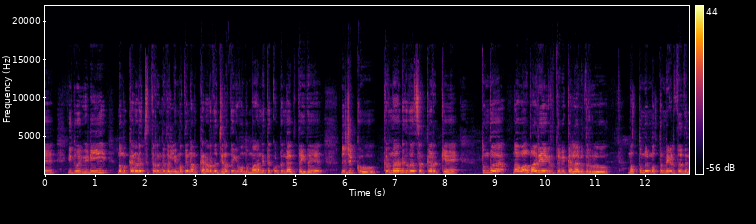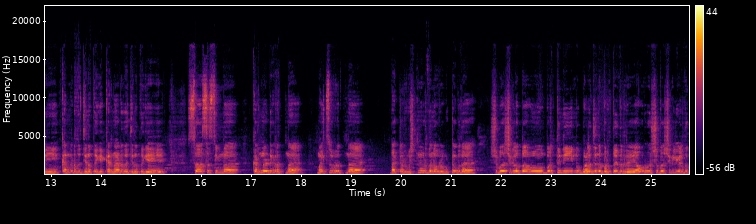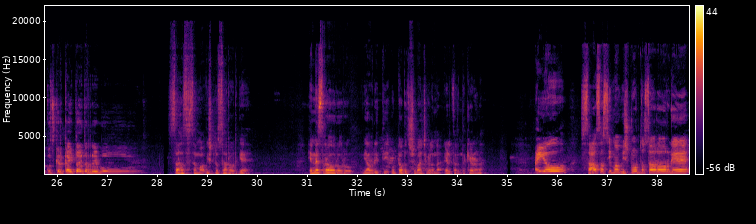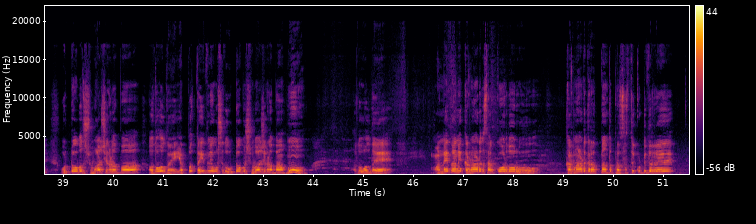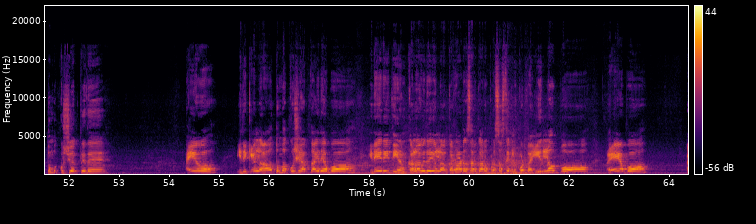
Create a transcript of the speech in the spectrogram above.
ಇದು ಇಡೀ ನಮ್ಮ ಕನ್ನಡ ಚಿತ್ರರಂಗದಲ್ಲಿ ಮತ್ತೆ ನಮ್ಮ ಕನ್ನಡದ ಜನತೆಗೆ ಒಂದು ಮಾನ್ಯತೆ ಕೊಟ್ಟಂಗೆ ಆಗ್ತಾ ಇದೆ. ನಿಜಕ್ಕೂ ಕರ್ನಾಟಕದ ಸರ್ಕಾರಕ್ಕೆ ತುಂಬ ನಾವು ಆಭಾರಿಯಾಗಿರ್ತೀವಿ ಕಲಾವಿದರು. ಮತ್ತೊಮ್ಮೆ ಮತ್ತೊಮ್ಮೆ ಹೇಳ್ತಾ ಇದ್ದೀನಿ, ಕನ್ನಡದ ಜನತೆಗೆ, ಕರ್ನಾಟಕದ ಜನತೆಗೆ, ಸಹಸ ಸಿಂಹ ಕರ್ನಾಟಕ ರತ್ನ ಮೈಸೂರು ರತ್ನ ಡಾಕ್ಟರ್ ವಿಷ್ಣುವರ್ಧನ್ ಅವರು ಹುಟ್ಟುಹಬ್ಬದ ಶುಭಾಶಯಗಳ ಬರ್ತೀನಿ. ಇನ್ನು ಬಹಳ ಜನ ಬರ್ತಾ ಇದ್ದಾರೆ ಅವರು ಶುಭಾಶಯಗಳು ಹೇಳೋದಕ್ಕೋಸ್ಕರ ಕಾಯ್ತಾ ಇದ್ದಾರೆ ಸಹಸ ಸಮ ವಿಷ್ಣು ಸರ್ ಅವ್ರಿಗೆ ಎನ್ ಎಸ್ ರಾವ್ ಅವರವರು ಯಾವ ರೀತಿ ಹುಟ್ಟುಹಬ್ಬದ ಶುಭಾಶಯಗಳನ್ನು ಹೇಳ್ತಾರಂತ ಕೇಳೋಣ. ಅಯ್ಯೋ, ಸಾಹಸ ಸಿಂಹ ವಿಷ್ಣುವರ್ಧನ್ ಸರ್ ಅವ್ರಿಗೆ ಹುಟ್ಟುಹಬ್ಬದ ಶುಭಾಶಯಗಳಪ್ಪ. ಅದು ಅಲ್ಲದೆ ಎಪ್ಪತ್ತೈದನೇ ವರ್ಷದ ಹುಟ್ಟುಹಬ್ಬದ ಶುಭಾಶಯಗಳಪ್ಪ. ಹ್ಞೂ ಅದು ಅಲ್ಲದೆ ಮೊನ್ನೆ ತಾನೇ ಕರ್ನಾಟಕ ಸರ್ಕಾರದವರು ಕರ್ನಾಟಕ ರತ್ನ ಅಂತ ಪ್ರಶಸ್ತಿ ಕೊಟ್ಟಿದ್ದಾರೆ. ತುಂಬ ಖುಷಿ ಆಗ್ತಿದೆ. ಅಯ್ಯೋ, ಇದಕ್ಕೆಲ್ಲ ತುಂಬ ಖುಷಿ ಆಗ್ತಾ ಇದೆ ಅಪ್ಪ ಇದೇ ರೀತಿ ನಮ್ಮ ಕಲಾವಿದರಿಗೆಲ್ಲ ಕರ್ನಾಟಕ ಸರ್ಕಾರ ಪ್ರಶಸ್ತಿಗಳು ಕೊಡ್ತಾ ಅಯ್ಯ ಅಬ್ಬಾ.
